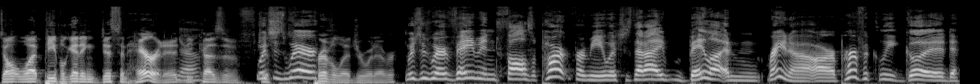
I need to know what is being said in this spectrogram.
don't want people getting disinherited Yeah. because of Which is where- privilege or whatever. Which is where Vaymond falls apart for me, which is that I, Baela and Rhaena are perfectly good,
